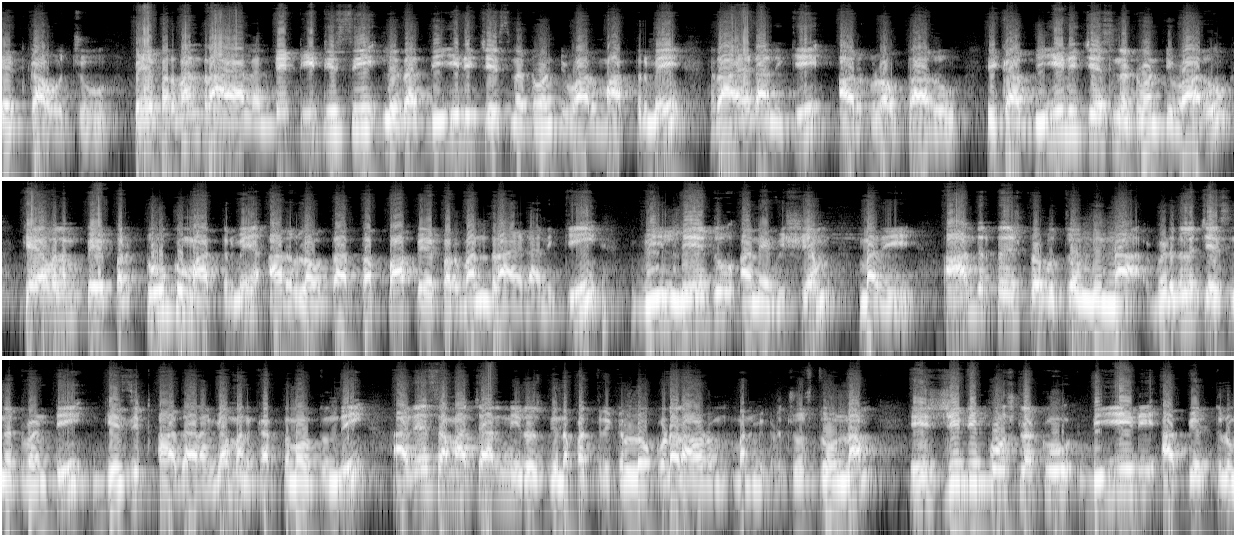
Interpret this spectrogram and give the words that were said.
టెట్ కావచ్చు పేపర్ వన్ రాయాలంటే టీటీసీ లేదా డిఈడి చేసినటువంటి వారు మాత్రమే రాయడానికి అర్హులవుతారు. ఇక బిఈడి చేసినటువంటి వారు కేవలం పేపర్ టూకు మాత్రమే అర్హులవుతారు తప్ప పేపర్ వన్ రాయడానికి వీల్లేదు అనే విషయం మరి ఆంధ్రప్రదేశ్ ప్రభుత్వం నిన్న విడుదల చేసినటువంటి గెజిట్ ఆధారంగా మనకు అర్థమవుతుంది. అదే సమాచారాన్ని ఈరోజు దినపత్రికల్లో కూడా రావడం మనం ఇక్కడ చూస్తూ ఉన్నాం. ఎస్జిటి పోస్టులకు డిఈడి అభ్యర్థులు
